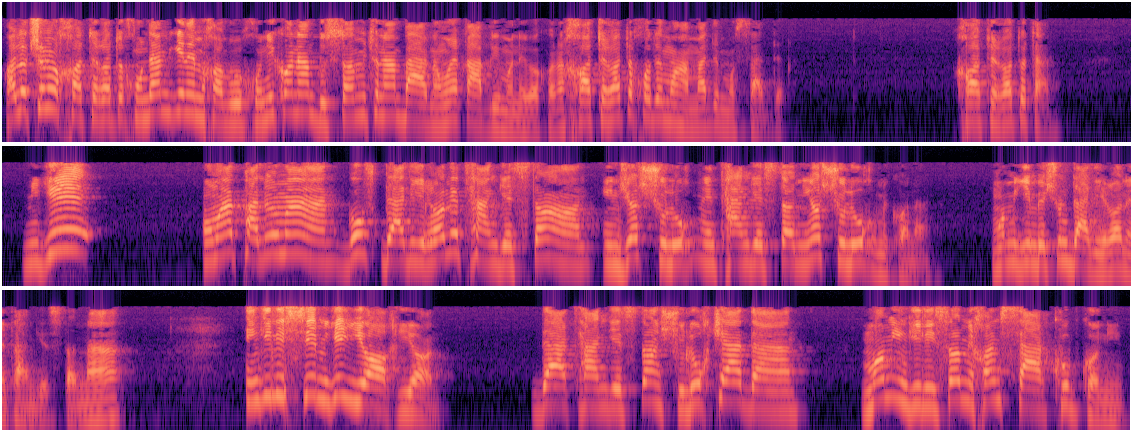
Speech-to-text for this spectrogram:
حالا چون خاطرات خوندم میگه نمی‌خوام رو خونی کنم دوستان می‌تونم برنامه قبلی ما نگاه کنم خاطرات خود محمد مصدق. خاطرات تن. میگه اومد پلو من گفت در ایران تنگستان اینجا شلوغ تنگستانی ها شلوغ می‌کنن. ما میگیم بهشون دلیران تنگستان نه؟ انگلیسی میگه یاغیان. در تنگستان شلوغ کردن. ما انگلیس ها می‌خوایم سرکوب کنیم.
